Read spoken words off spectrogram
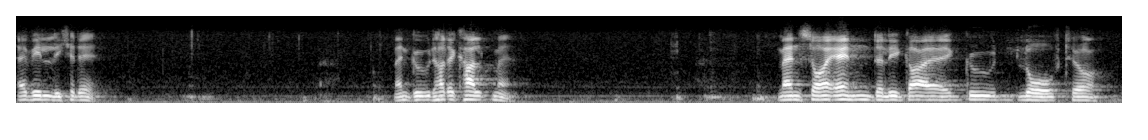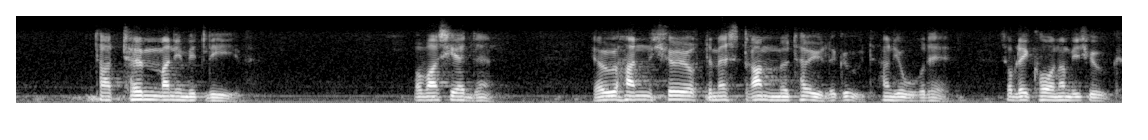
Jeg vil ikke det. Men Gud hadde kalt meg. Men så endelig ga jeg Gud lov til å ta tømmene i mitt liv. Og hva skjedde? Jo, han kjørte med stramme tøyler, Gud. Han gjorde det. Så ble kona mi sjuk.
